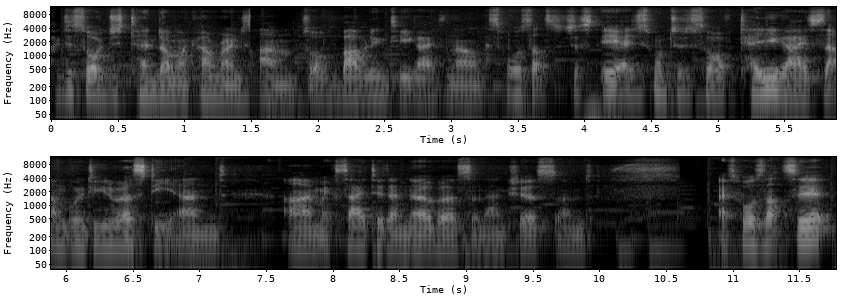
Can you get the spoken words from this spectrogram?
I just sort of just turned on my camera and just, I'm sort of babbling to you guys now. I suppose that's just it. I just wanted to sort of tell you guys that I'm going to university and I'm excited and nervous and anxious and I suppose that's it.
